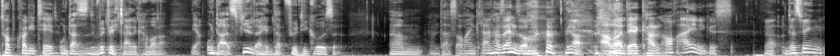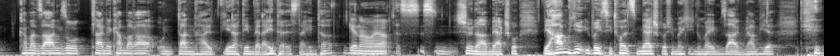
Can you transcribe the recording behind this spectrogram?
Top-Qualität. Und das ist eine wirklich kleine Kamera. Ja. Und da ist viel dahinter für die Größe. Ähm, Und da ist auch ein kleiner Sensor. ja. Aber der kann auch einiges. ja. Und deswegen kann man sagen, so kleine Kamera und dann halt, je nachdem, wer dahinter ist, dahinter. Genau, ja. Das ist ein schöner Merkspruch. Wir haben hier übrigens die tollsten Merksprüche, möchte ich nur mal eben sagen. Wir haben hier die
